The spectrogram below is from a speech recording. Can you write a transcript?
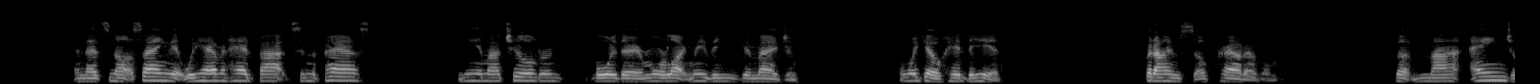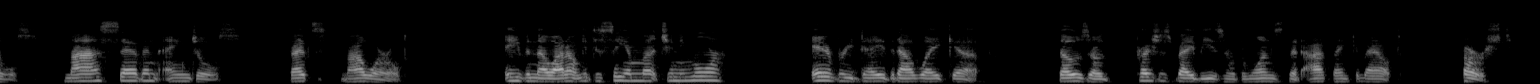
And that's not saying that we haven't had fights in the past. Me and my children, boy, they're more like me than you can imagine. And we go head to head. But I am so proud of them. But my angels, my seven angels. That's my world. Even though I don't get to see them much anymore, every day that I wake up, those are precious babies are the ones that I think about first.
